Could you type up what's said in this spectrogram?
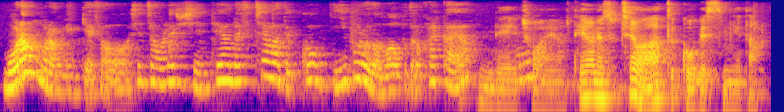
모랑모랑님께서 신청을 해주신 태연의 수채화 듣고 2부로 넘어가 보도록 할까요? 네, 좋아요. 태연의 수채화 듣고 오겠습니다.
